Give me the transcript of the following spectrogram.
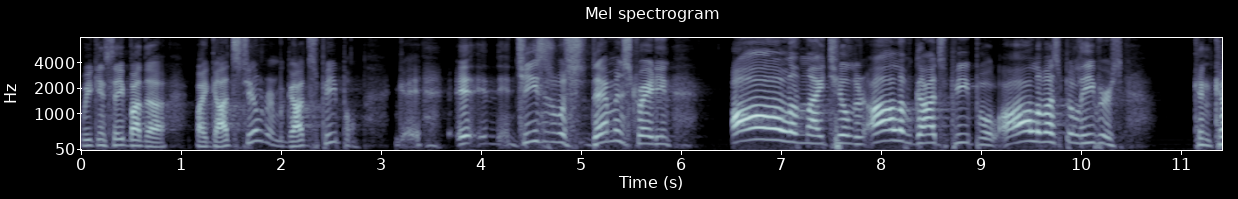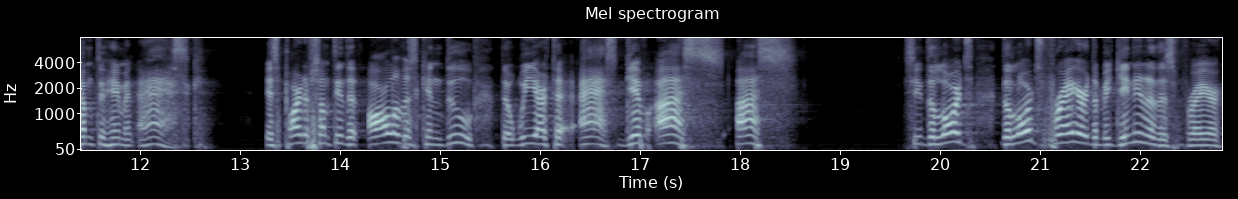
we can say by, the, by God's children, by God's people. It, it, Jesus was demonstrating all of my children, all of God's people, all of us believers can come to Him and ask. It's part of something that all of us can do that we are to ask. Give us, us. See, the Lord's, the Lord's Prayer, the beginning of this prayer,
